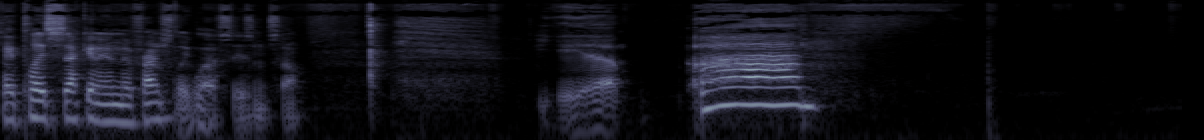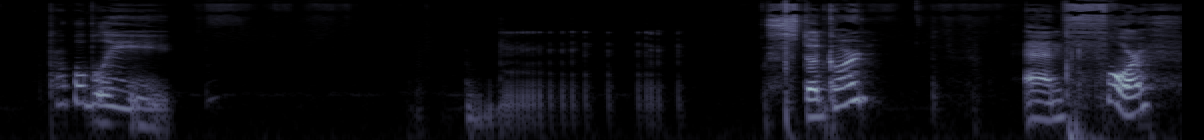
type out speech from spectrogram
They placed second in the French league last season, so. Yeah. Um. Probably. Stuttgart. And fourth,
